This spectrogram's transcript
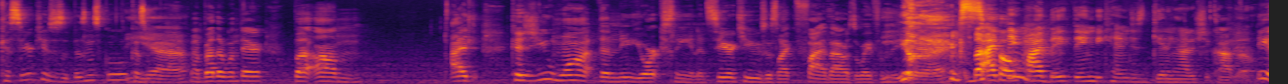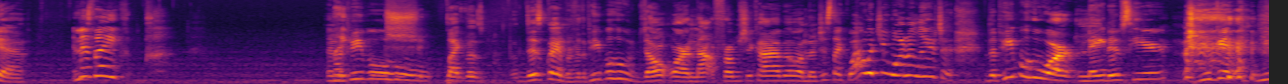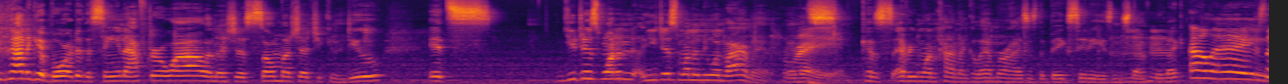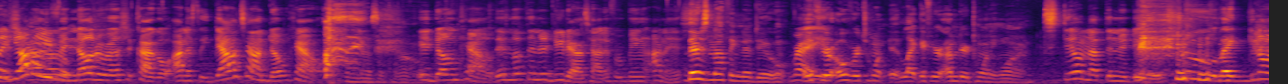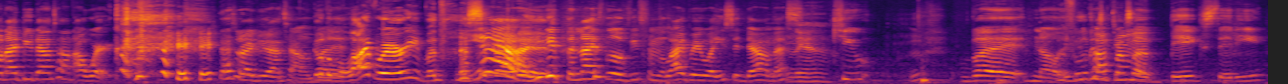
cause Syracuse is a business school. Cause Yeah. my brother went there, but um, I cause you want the New York scene, and Syracuse is like five hours away from New York. Yeah. But I think my big thing became just getting out of Chicago. yeah, And it's like, and Like, the people who like the disclaimer for the people who don't or are not from Chicago, and they're just like, why would you want to leave? Chi-" The people who are natives here, you get you kind of get bored of the scene after a while, and there's just so much that you can do. It's you just want to you just want a new environment, Right. Because everyone kind of glamorizes the big cities and stuff. You're Mhm. like L.A. It's like y'all don't even know the real Chicago. Honestly, downtown don't count. It doesn't count. it don't count. There's nothing to do downtown if we're being honest. There's nothing to do. Right. If you're over twenty, like if you're under twenty one. Still nothing to do. True. like you know what I do downtown? I work. That's what I do downtown. Go but to the library, but yeah, you get the nice little view from the library while you sit down. That's Yeah. cute. But no, The if you come from a big city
